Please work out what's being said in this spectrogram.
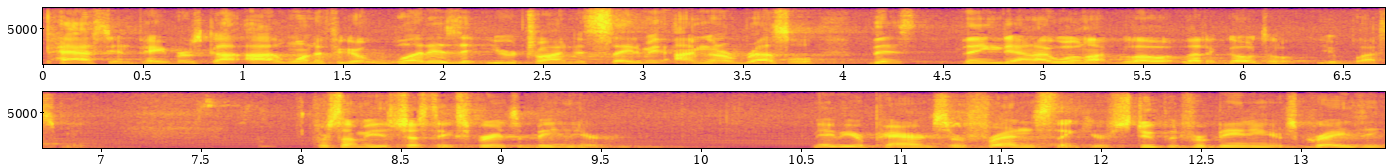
pass in papers. God, I want to figure out what is it you're trying to say to me. I'm going to wrestle this thing down. I will not let it go till you bless me. For some of you, it's just the experience of being here. Maybe your parents or friends think you're stupid for being here. It's crazy.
